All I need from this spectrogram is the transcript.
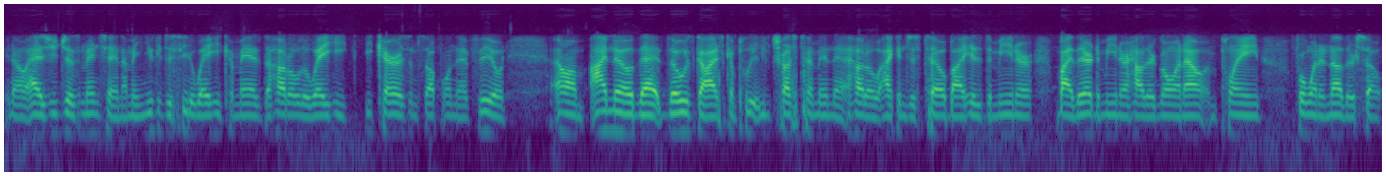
you know, as you just mentioned, I mean, you could just see the way he commands the huddle, the way he he carries himself on that field. Um, I know that those guys completely trust him in that huddle. I can just tell by his demeanor, by their demeanor, how they're going out and playing for one another. So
